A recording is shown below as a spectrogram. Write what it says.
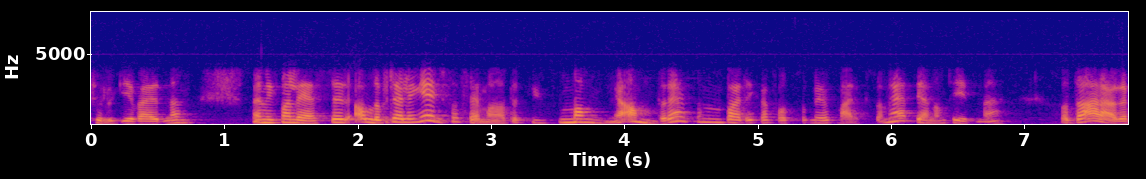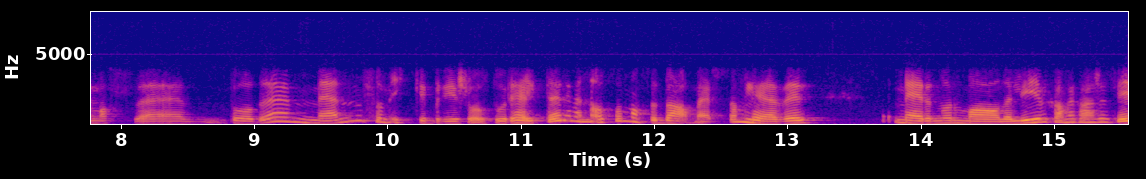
teologiverdenen. Men hvis man leser alle fortellinger, så ser man at det finnes mange andre som bare ikke har fått så mye oppmerksomhet gjennom tidene. Og der er det masse både menn som ikke blir så store helter, men også masse damer som lever mer normale liv, kan vi kanskje si,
